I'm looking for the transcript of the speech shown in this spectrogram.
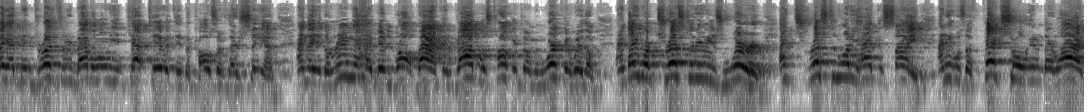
They had been drugged through Babylonian captivity because of their sin. And they, the remnant had been brought back, and God was talking to them and working with them. And they were trusting in His Word and trusting what He had to say. And it was effectual in their life,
